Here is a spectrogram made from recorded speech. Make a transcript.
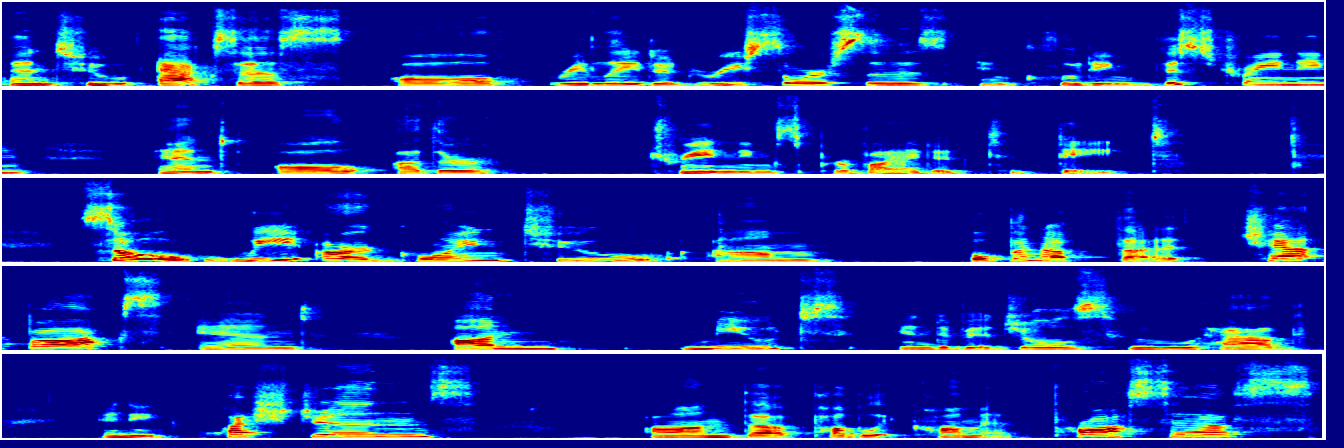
and to access all related resources, including this training and all other trainings provided to date. So we are going to um, open up the chat box and unmute individuals who have any questions on the public comment process.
